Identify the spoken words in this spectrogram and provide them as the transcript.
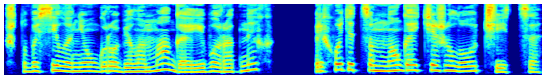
Чтобы сила не угробила мага и его родных, приходится много и тяжело учиться.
